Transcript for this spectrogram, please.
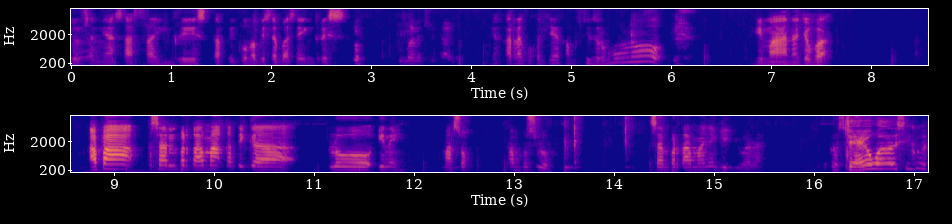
jurusannya sastra Inggris tapi gue nggak bisa bahasa Inggris Gimana ceritanya? ya karena gue kerja kampus tidur mulu gimana coba Apa kesan pertama ketika lu ini masuk kampus lu? Kesan pertamanya gimana? Kecewa sih gue.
